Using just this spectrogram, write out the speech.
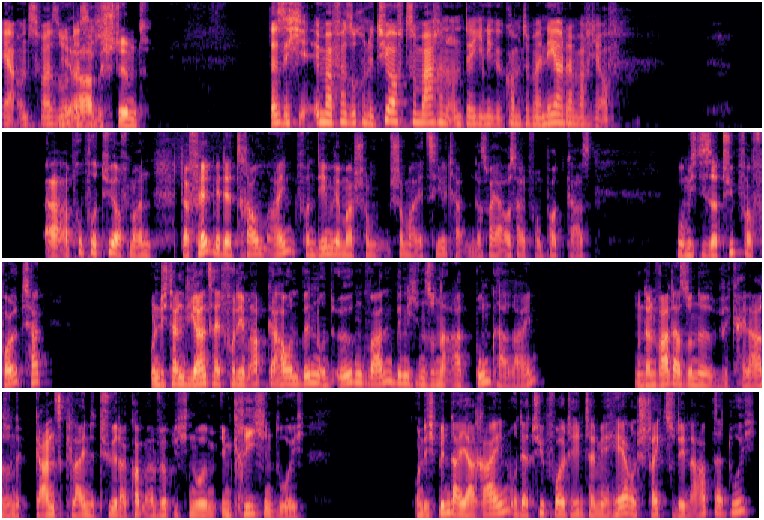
Ja, und zwar so, ja, dass ich, bestimmt. dass ich immer versuche, eine Tür aufzumachen und derjenige kommt immer näher und dann wache ich auf. Äh, apropos Tür aufmachen, da fällt mir der Traum ein, von dem wir mal schon, schon mal erzählt hatten. Das war ja außerhalb vom Podcast, wo mich dieser Typ verfolgt hat und ich dann die ganze Zeit vor dem abgehauen bin und irgendwann bin ich in so eine Art Bunker rein. Und dann war da so eine, keine Ahnung, so eine ganz kleine Tür, da kommt man wirklich nur im, im Kriechen durch. Und ich bin da ja rein und der Typ wollte hinter mir her und streckt so den Arm da durch.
